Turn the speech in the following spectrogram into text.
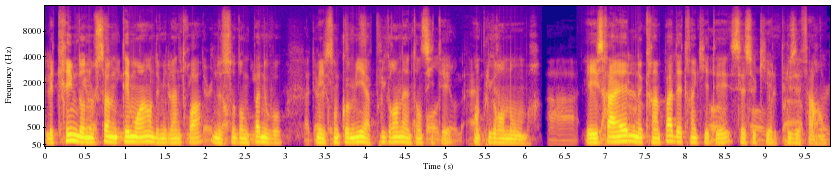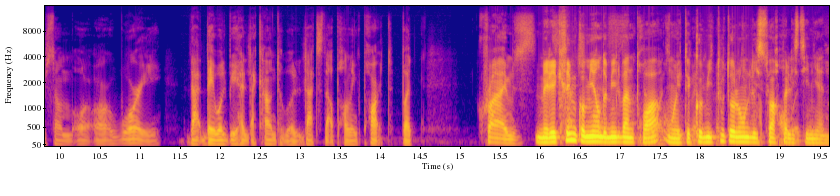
Les crimes dont nous sommes témoins en 2023 ne sont donc pas nouveaux, mais ils sont commis à plus grande intensité, en plus grand nombre. Et Israël ne craint pas d'être inquiété, c'est ce qui est le plus effarant. Mais les crimes commis en 2023 ont été commis tout au long de l'histoire palestinienne.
